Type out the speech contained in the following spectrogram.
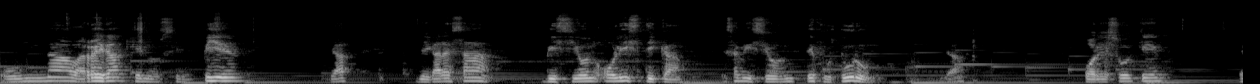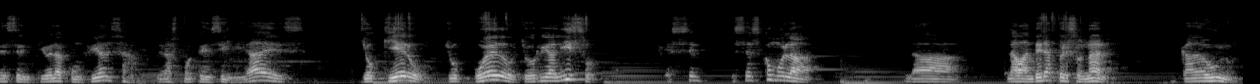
una barrera que nos impide ¿ya? llegar a esa visión holística, esa visión de futuro. ¿ya? Por eso que el sentido de la confianza, de las potencialidades, yo quiero, yo puedo, yo realizo. Esa es, es como la, la, la bandera personal de cada uno.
